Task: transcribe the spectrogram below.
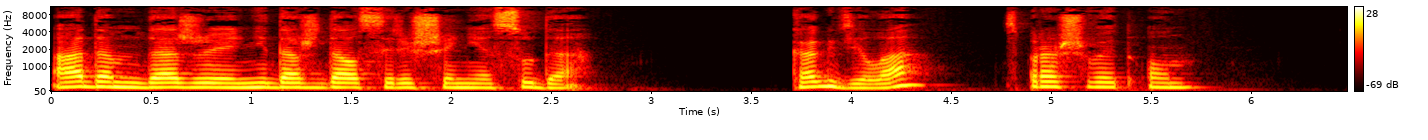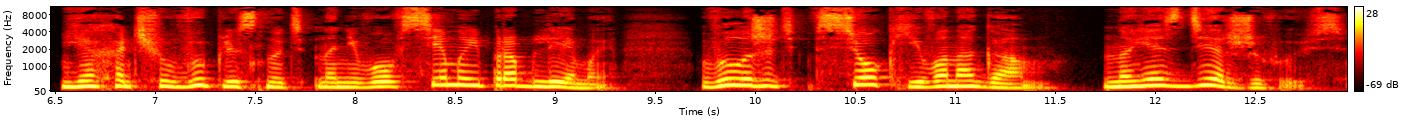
Адам даже не дождался решения суда. «Как дела?» — спрашивает он. «Я хочу выплеснуть на него все мои проблемы», выложить все к его ногам, но я сдерживаюсь.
